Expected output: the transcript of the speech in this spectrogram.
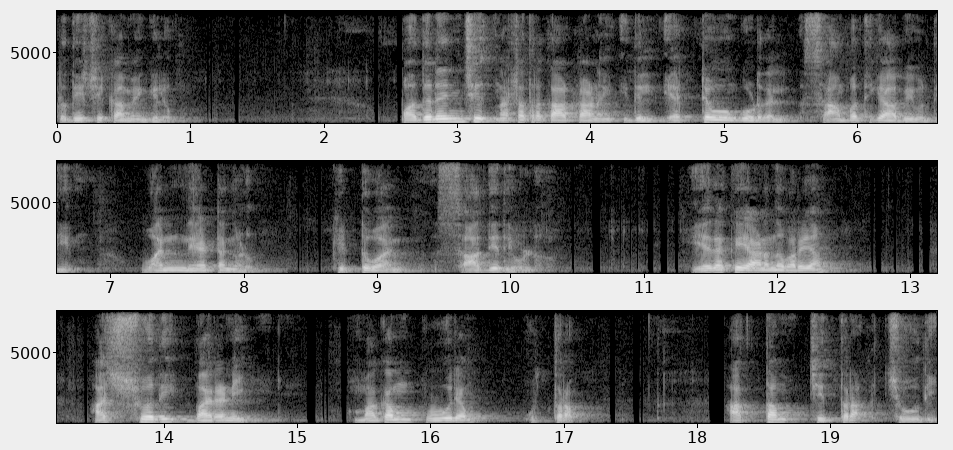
പ്രതീക്ഷിക്കാമെങ്കിലും പതിനഞ്ച് നക്ഷത്രക്കാർക്കാണ് ഇതിൽ ഏറ്റവും കൂടുതൽ സാമ്പത്തികാഭിവൃദ്ധിയും വൻ നേട്ടങ്ങളും കിട്ടുവാൻ സാധ്യതയുള്ളത്. ഏതൊക്കെയാണെന്ന് പറയാം? അശ്വതി ഭരണി മകം പൂരം ഉത്രം അത്തം ചിത്ര ചോതി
